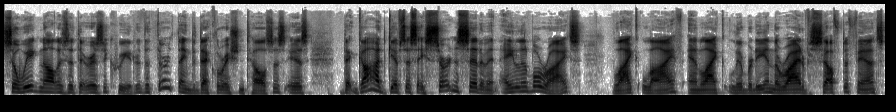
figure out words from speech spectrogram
So we acknowledge that there is a creator. The third thing the Declaration tells us is that God gives us a certain set of inalienable rights, like life and like liberty, and the right of self defense,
